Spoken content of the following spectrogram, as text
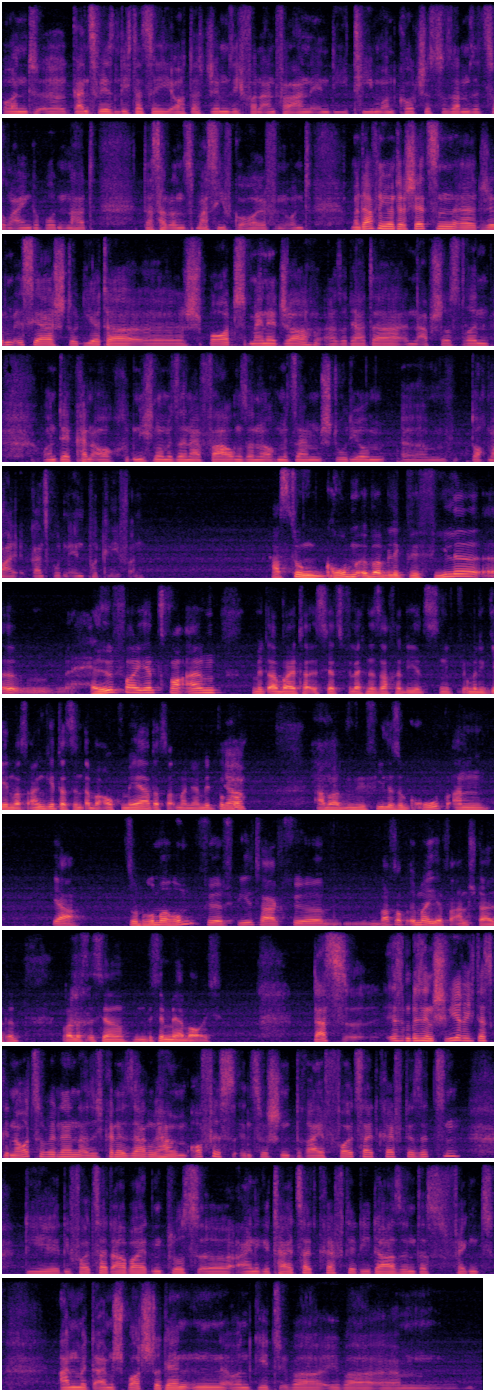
Und äh, ganz wesentlich tatsächlich auch, dass Jim sich von Anfang an in die Team- und Coaches-Zusammensetzung eingebunden hat. Das hat uns massiv geholfen. Und man darf nicht unterschätzen, äh, Jim ist ja studierter äh, Sportmanager. Also der hat da einen Abschluss drin und der kann auch nicht nur mit seiner Erfahrung, sondern auch mit seinem Studium ähm, doch mal ganz guten Input liefern. Hast du einen groben Überblick, wie viele äh, Helfer jetzt vor allem? Mitarbeiter ist jetzt vielleicht eine Sache, die jetzt nicht unbedingt jeden was angeht. Das sind aber auch mehr, das hat man ja mitbekommen. Ja. Aber wie viele so grob an, ja, so drumherum für Spieltag, für was auch immer ihr veranstaltet? Weil das ist ja ein bisschen mehr bei euch. Das ist ein bisschen schwierig, das genau zu benennen. Also ich kann ja sagen, wir haben im Office inzwischen drei Vollzeitkräfte sitzen die, die Vollzeit arbeiten, plus äh, einige Teilzeitkräfte, die da sind. Das fängt an mit einem Sportstudenten und geht über, über ähm,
